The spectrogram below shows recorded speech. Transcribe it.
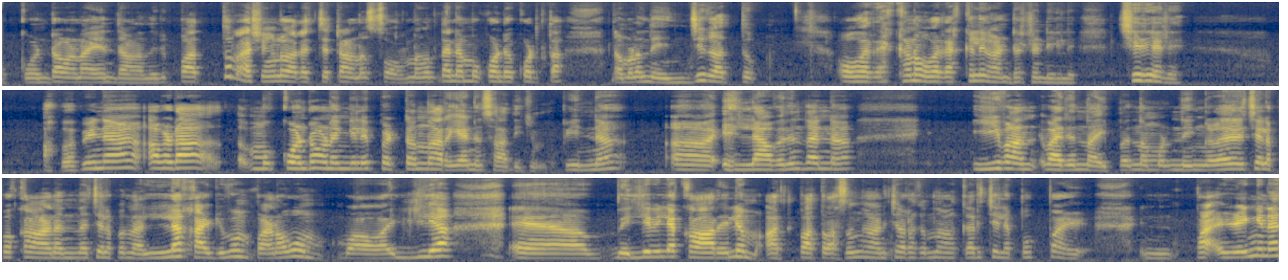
മുക്കുവണ്ടാണോ എന്താണെന്ന് ഒരു പത്ത് പ്രാവശ്യങ്ങൾ ഉരച്ചിട്ടാണ് സ്വർണം തന്നെ നമുക്ക് കൊണ്ടു കൊടുത്താൽ നമ്മളെ നെഞ്ച് കത്തും. ഒരക്കണ ഒരക്കൽ കണ്ടിട്ടുണ്ടെങ്കിൽ ശരിയല്ലേ? അപ്പോൾ പിന്നെ അവിടെ മുക്കുകൊണ്ടാണെങ്കിൽ പെട്ടെന്ന് അറിയാനും സാധിക്കും. പിന്നെ എല്ലാവരും തന്നെ ഈ വരുന്ന ഇപ്പം നമ്മൾ നിങ്ങൾ ചിലപ്പോൾ കാണുന്ന ചിലപ്പോൾ നല്ല കഴിവും പണവും വലിയ വലിയ വലിയ കാറിലും പത്രാസും കാണിച്ച് നടക്കുന്ന ആൾക്കാർ ചിലപ്പോൾ പഴ പഴയ ഇങ്ങനെ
